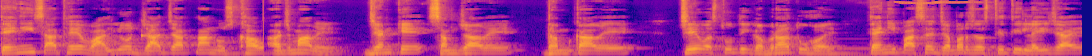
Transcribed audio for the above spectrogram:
તેની સાથે વાલીઓ જાત જાતના નુસ્ખાઓ અજમાવે, જેમ કે સમજાવે, ધમકાવે જે વસ્તુથી ગભરાતું હોય, તેની પાસે જબરજસ્તીથી લઈ જાય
